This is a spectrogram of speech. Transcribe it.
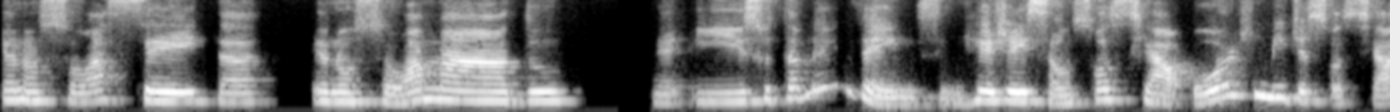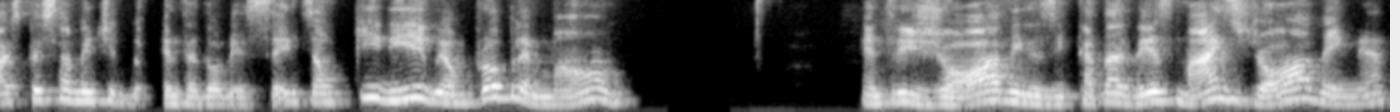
eu não sou aceita, eu não sou amado, né? E isso também vem, assim, rejeição social. Hoje, mídia social, especialmente entre adolescentes, é um perigo, é um problemão entre jovens e cada vez mais jovem, né?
